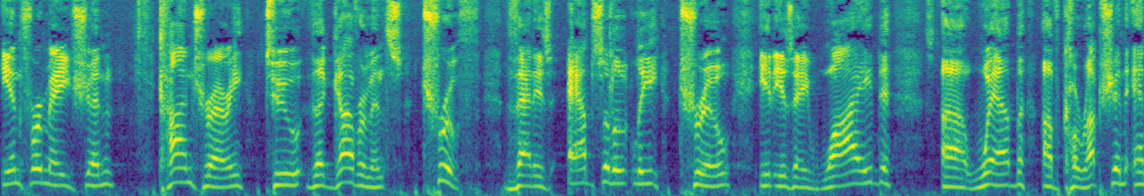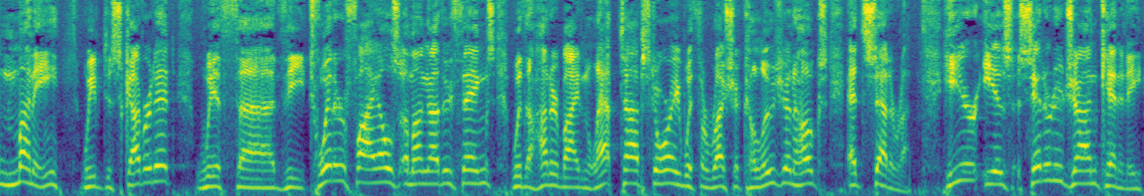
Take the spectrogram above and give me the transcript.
information contrary to the government's truth. That is absolutely true. It is a wide uh, web of corruption and money. We've discovered it with uh, the Twitter files, among other things, with the Hunter Biden laptop story, with the Russia collusion hoax, etc. Here is Senator John Kennedy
